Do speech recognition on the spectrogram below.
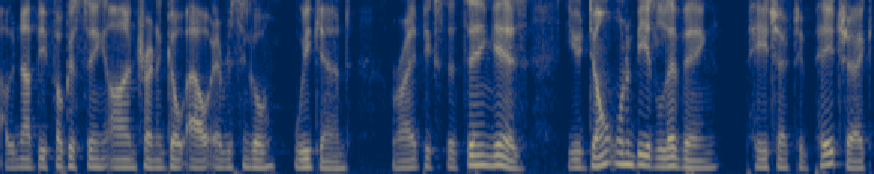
I would not be focusing on trying to go out every single weekend, right? Because the thing is, you don't want to be living paycheck to paycheck.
